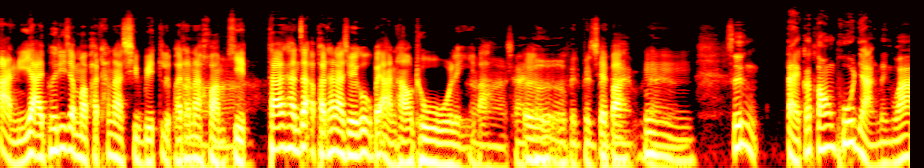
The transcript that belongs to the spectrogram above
อ่านนิยายเพื่อที่จะมาพัฒนาชีวิตหรือพัฒนาอ่าความคิด ถ้าท่านจะพัฒนาชีวิตก็ไปอ่าน how to อะไรอย่างงี้ป่ะอ่าใช่เอเอออเออเป็นเป็นใช่ไปปะได้อืได้มซึ่งแต่ก็ต้องพูดอย่างหนึ่งว่า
